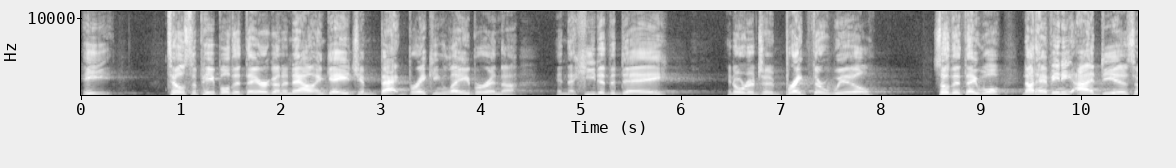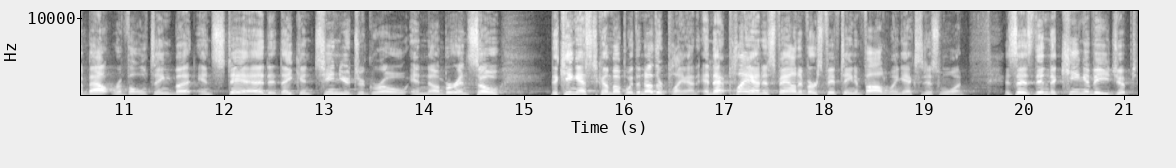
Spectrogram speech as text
He tells the people that they are going to now engage in backbreaking labor in the, in the heat of the day in order to break their will so that they will not have any ideas about revolting, but instead they continue to grow in number. And so the king has to come up with another plan. And that plan is found in verse 15 and following, Exodus 1. It says, Then the king of Egypt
